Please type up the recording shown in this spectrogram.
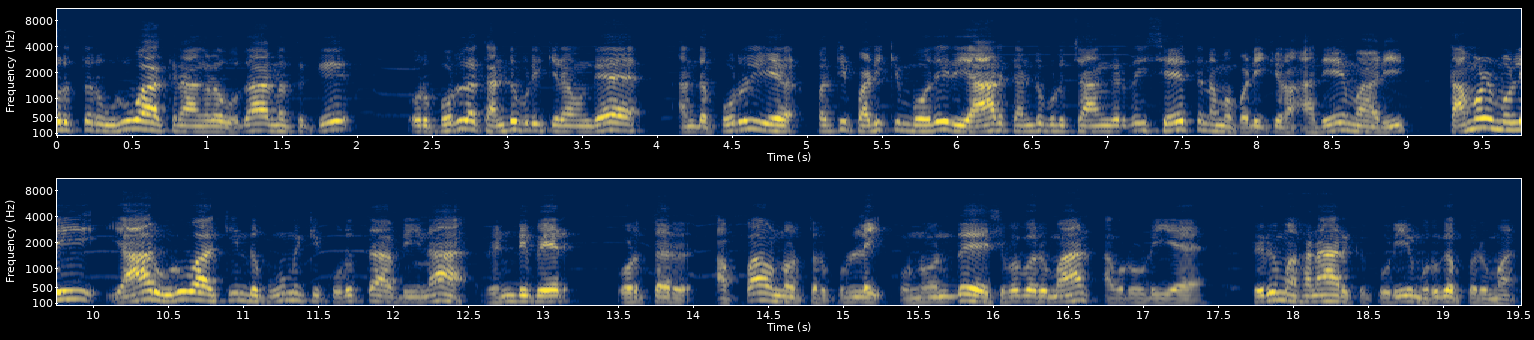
ஒருத்தர் உருவாக்குறாங்களோ உதாரணத்துக்கு ஒரு பொருளை கண்டுபிடிக்கிறவங்க அந்த பொருள் பற்றி படிக்கும்போது இது யார் கண்டுபிடிச்சாங்கிறதை சேர்த்து நம்ம படிக்கிறோம். அதே மாதிரி தமிழ் மொழி யார் உருவாக்கி இந்த பூமிக்கு கொடுத்தா அப்படின்னா ரெண்டு பேர். ஒருத்தர் அப்பா இன்னொருத்தர் பிள்ளை. ஒன்று வந்து சிவபெருமான் அவருடைய திருமகனாக இருக்கக்கூடிய முருகப்பெருமான்.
